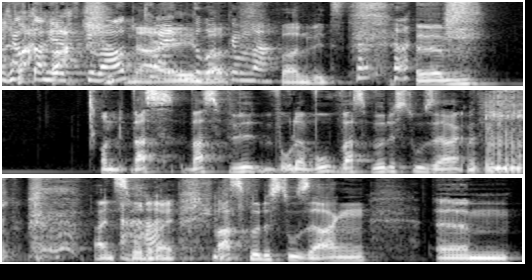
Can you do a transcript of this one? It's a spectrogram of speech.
Ich habe doch jetzt überhaupt Nein, keinen Druck war, gemacht. War ein Witz. ähm, und was, was will, oder wo, was würdest du sagen? Eins, zwei, drei. Was würdest du sagen? Ähm,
